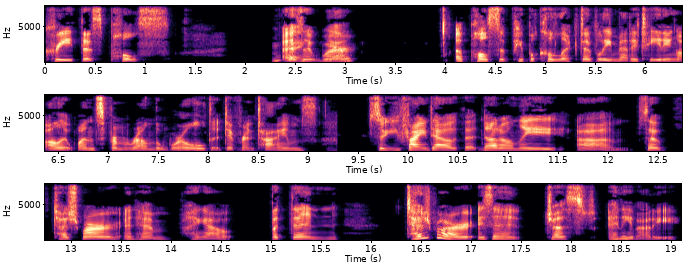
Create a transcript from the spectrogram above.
create this pulse, as it were. yeah. A pulse of people collectively meditating all at once from around the world at different times. So you find out that not only, um, so Tejbar and him hang out, but then Tejbar isn't just anybody.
